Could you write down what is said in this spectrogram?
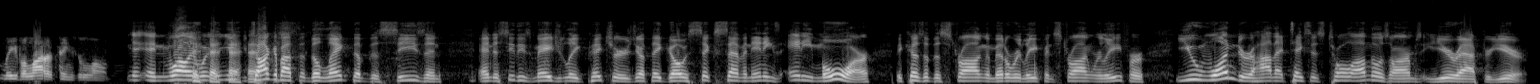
leave a lot of things alone. And Wally, when you talk about the, the length of the season, and to see these major league pitchers, you know, if they go six, seven innings anymore because of the strong, the middle relief and strong reliever, you wonder how that takes its toll on those arms year after year.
